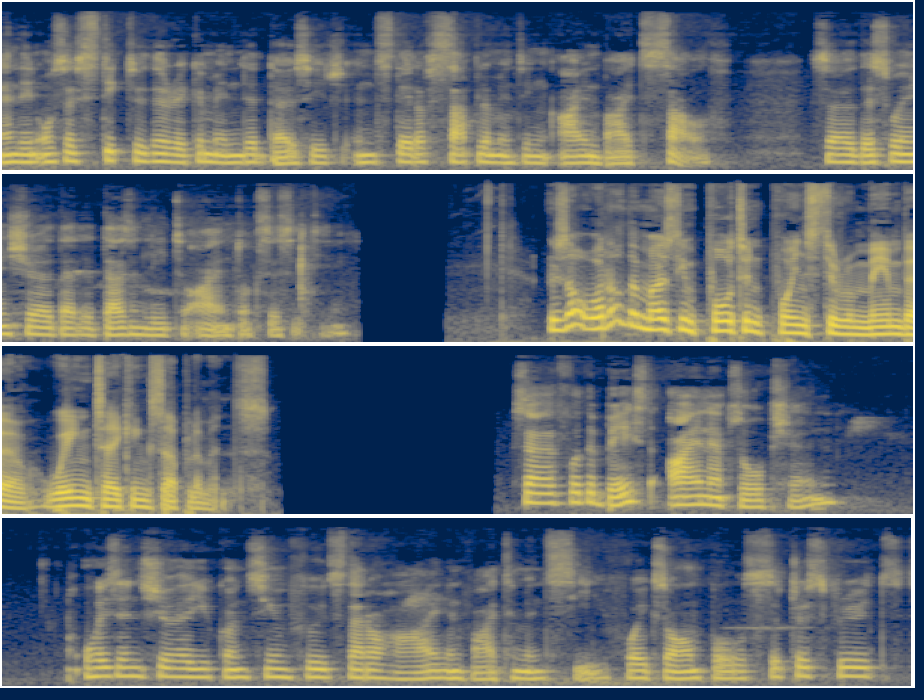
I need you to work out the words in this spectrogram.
And then also stick to the recommended dosage instead of supplementing iron by itself. So this will ensure that it doesn't lead to iron toxicity. Rozelle, what are the most important points to remember when taking supplements? So, for the best iron absorption, always ensure you consume foods that are high in vitamin C. For example, citrus fruits,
